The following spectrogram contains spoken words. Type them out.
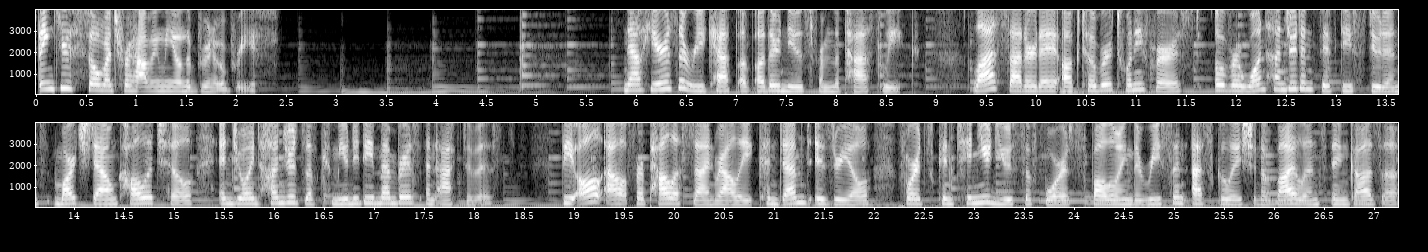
Thank you so much for having me on the Bruno Brief. Now, here's a recap of other news from the past week. Last Saturday, October 21st, over 150 students marched down College Hill and joined hundreds of community members and activists. The All Out for Palestine rally condemned Israel for its continued use of force following the recent escalation of violence in Gaza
